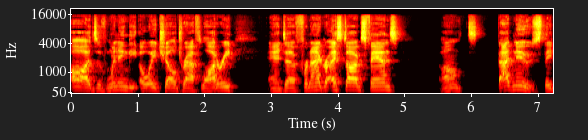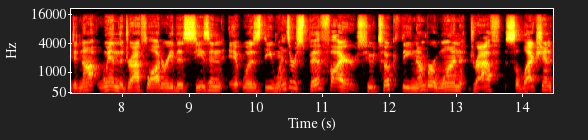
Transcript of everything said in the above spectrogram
odds of winning the OHL draft lottery. And uh, for Niagara Ice Dogs fans, well, bad news. They did not win the draft lottery this season. It was the Windsor Spitfires who took the number one draft selection.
